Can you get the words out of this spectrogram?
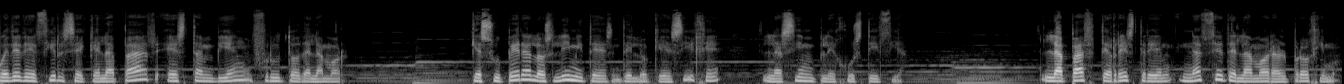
puede decirse que la paz es también fruto del amor, que supera los límites de lo que exige la simple justicia. La paz terrestre nace del amor al prójimo,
